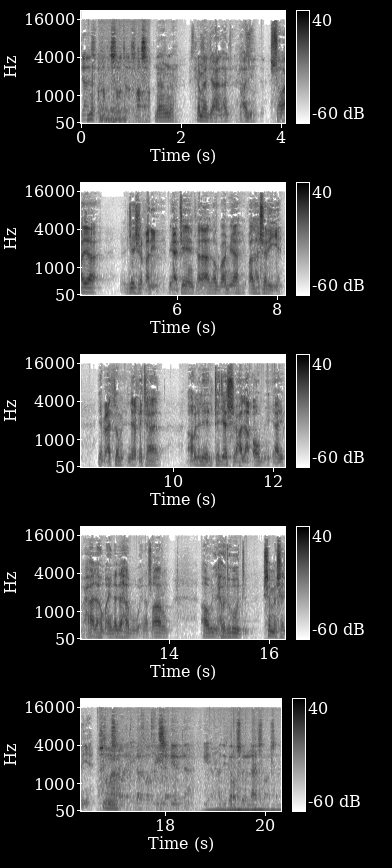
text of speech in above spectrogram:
جائز فقط سورة الإخلاص. نعم نعم. كما جاء عن الحديث. السرايا الجيش القليل 200 3 400 يقال لها سرية يبعثهم للقتال أو للتجسس على قوم يعرف حالهم أين ذهبوا وأين صاروا أو للحدود. يسمى سرية لفظة في سبيل الله في حديث رسول الله صلى الله عليه وسلم.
